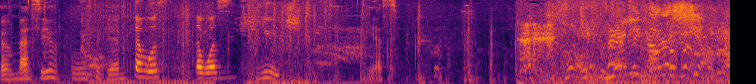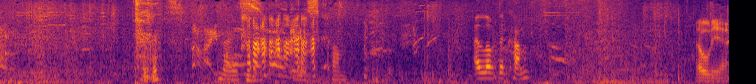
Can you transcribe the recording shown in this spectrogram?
uh, massive boost again. That was, that was huge. Yes. nice. nice come. I love the cum. Hell yeah.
